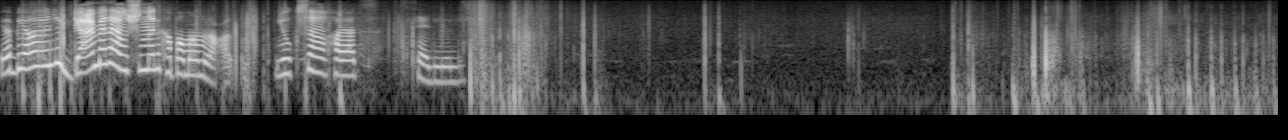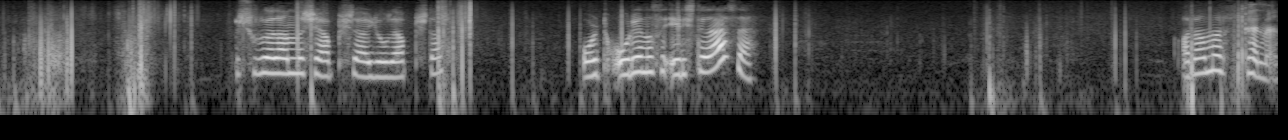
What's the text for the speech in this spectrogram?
Ya bir an önce gelmeden şunları kapamam lazım. Yoksa hayat sellülür. Şuradan da şey yapmışlar, yol yapmışlar. Artık oraya nasıl eriştilerse. Adamlar Superman.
